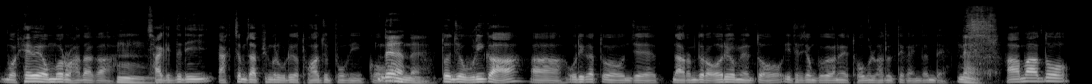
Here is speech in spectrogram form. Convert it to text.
뭐 해외 업무를 하다가 음. 자기들이 약점 잡힌 걸 우리가 도와줄 부분이 있고 네, 네. 또 이제 우리가 아 우리가 또 이제 나름대로 어려우면 또 이태리 정보기관의 도움을 받을 때가 있는데 네. 아마도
